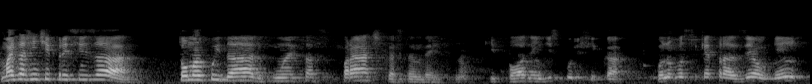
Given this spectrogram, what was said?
Mas a gente precisa tomar cuidado com essas práticas também, né? que podem despurificar. Quando você quer trazer alguém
